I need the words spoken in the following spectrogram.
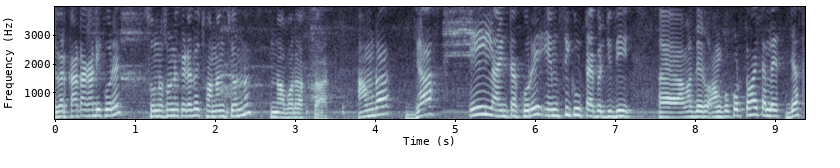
এবার কাটাকাটি করে শূন্য শূন্য কেটে দেয় ছ নং চন্ন নবর একশো আট। আমরা জাস্ট এই লাইনটা করে এমসিকিউ টাইপের যদি আমাদের অঙ্ক করতে হয়, তাহলে জাস্ট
